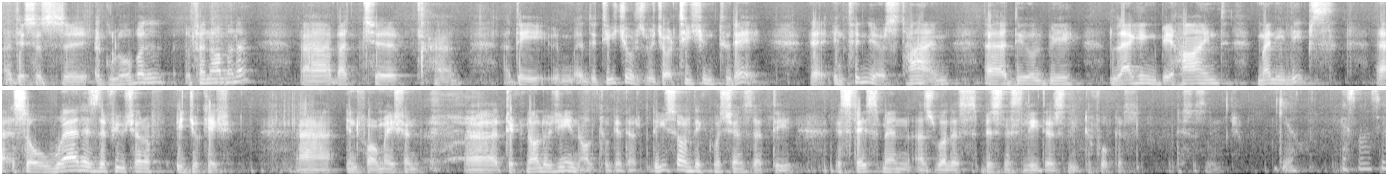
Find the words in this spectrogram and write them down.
Uh, this is a global phenomenon, but the, the teachers which are teaching today, in 10 years' time, they will be lagging behind many leaps. Uh, so where is the future of education, information, uh, technology, and all together? These are the questions that the statesmen as well as business leaders need to focus. This is the Thank you. Excellency?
